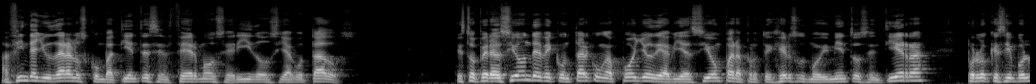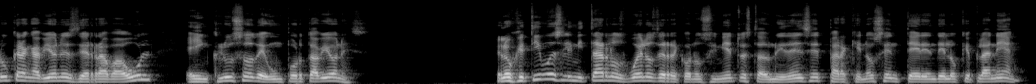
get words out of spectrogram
a fin de ayudar a los combatientes enfermos, heridos y agotados. Esta operación debe contar con apoyo de aviación para proteger sus movimientos en tierra por lo que se involucran aviones de Rabaul e incluso de un portaaviones. El objetivo es limitar los vuelos de reconocimiento estadounidenses para que no se enteren de lo que planean.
